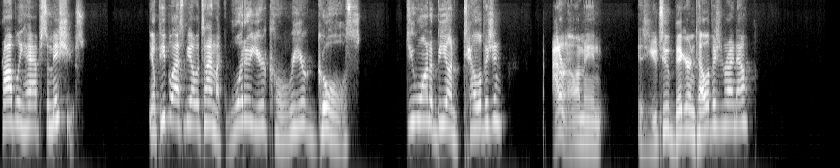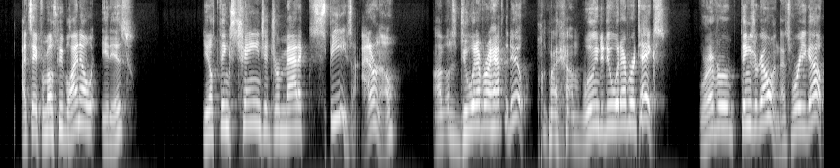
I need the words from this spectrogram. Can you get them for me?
probably have some issues. You know, people ask me all the time, like, what are your career goals? Do you want to be on television? I don't know. I mean, is YouTube bigger than television right now? I'd say for most people I know, it is. You know, things change at dramatic speeds. I don't know. I'll just do whatever I have to do. I'm willing to do whatever it takes. Wherever things are going, that's where you go.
